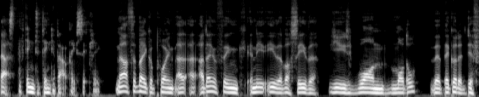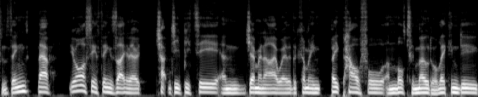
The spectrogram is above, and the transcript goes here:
that's the thing to think about, basically. No, that's a very good point. I, I don't think either of us either use one model. They're, they're good at different things. Now, you are seeing things like, you know, ChatGPT and Gemini, where they're becoming very powerful and multimodal. They can do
